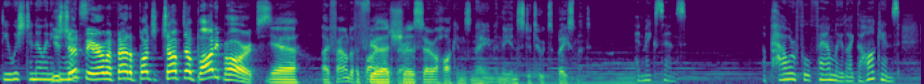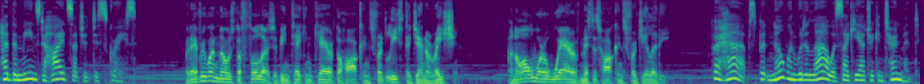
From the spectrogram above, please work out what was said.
Do you wish to know anything You should else? fear him. I found a bunch of chopped up body parts. Yeah. I found a fear file that bearing shit. Sarah Hawkins' name in the Institute's basement. It makes sense. A powerful family like the Hawkins had the means to hide such a disgrace. But everyone knows the Fullers have been taking care of the Hawkins for at least a generation. And all were aware of Mrs. Hawkins' fragility. Perhaps, but no one would allow a psychiatric internment.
